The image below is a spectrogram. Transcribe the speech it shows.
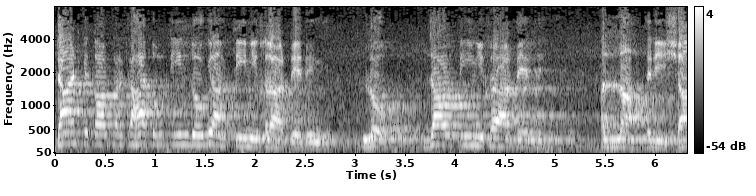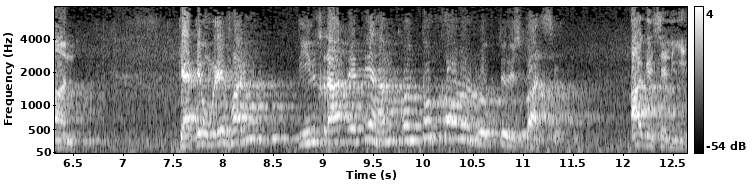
ڈانٹ کے طور پر کہا تم تین دو گے ہم تین ہی قرار دے دیں گے۔ لو جاؤ تین ہی قرار دے دیں۔ اللہ تری شان۔ کہتے عمر فاروق تین قرار دیتے ہم کون تم کون روکتے ہو اس بات سے؟ آگے چلیے۔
